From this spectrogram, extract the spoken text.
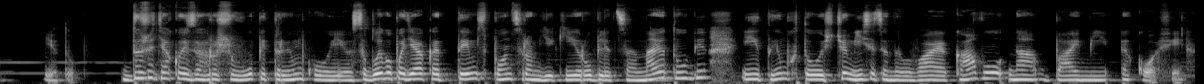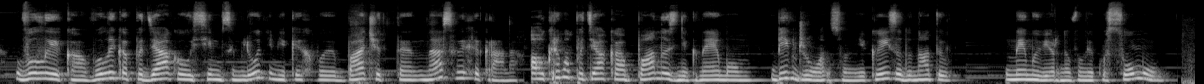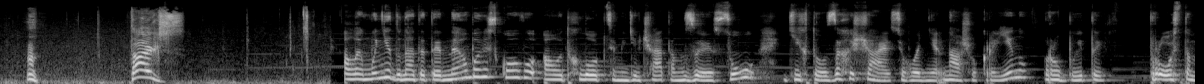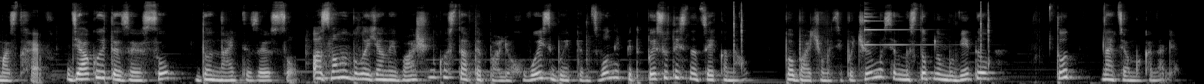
Ютуб. Дуже дякую за грошову підтримку і особливо подяка тим спонсорам, які роблять це на Ютубі, і тим, хто щомісяця наливає каву на Buy Me. Велика, велика подяка усім цим людям, яких ви бачите на своїх екранах. А окрема подяка пану з нікнеймом Бік Джонсон, який задонатив неймовірно велику суму Thanks! Але мені донатити не обов'язково, а от хлопцям і дівчатам ЗСУ, ті, хто захищає сьогодні нашу країну, робити просто must have. Дякуйте ЗСУ, донайте ЗСУ. А з вами була Яна Іващенко. Ставте палюх вись, бийте в дзвони, підписуйтесь на цей канал. Побачимося і почуємося в наступному відео тут, на цьому каналі.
